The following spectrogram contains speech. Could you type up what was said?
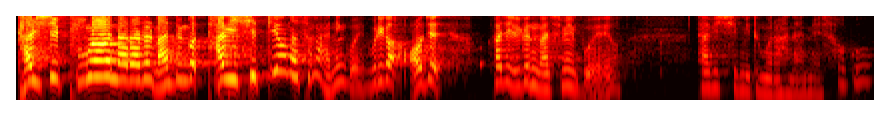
다윗이 붕황한 나라를 만든 것 다윗이 뛰어나서가 아닌 거예요. 우리가 어제까지 읽은 말씀이 뭐예요? 다윗이 믿음으로 하나님에 서고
